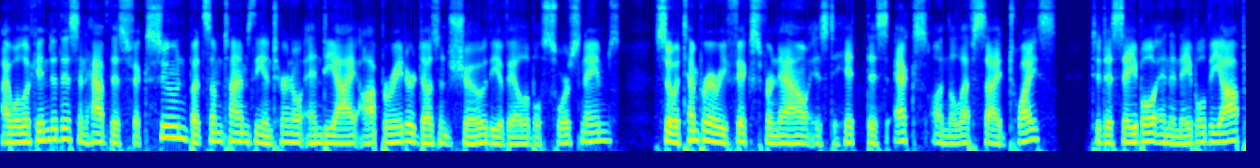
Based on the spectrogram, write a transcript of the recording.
I will look into this and have this fixed soon, but sometimes the internal NDI operator doesn't show the available source names. So a temporary fix for now is to hit this X on the left side twice to disable and enable the op,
